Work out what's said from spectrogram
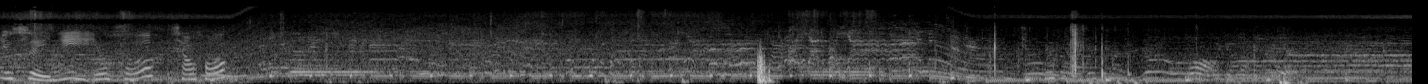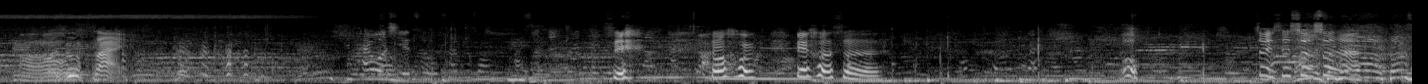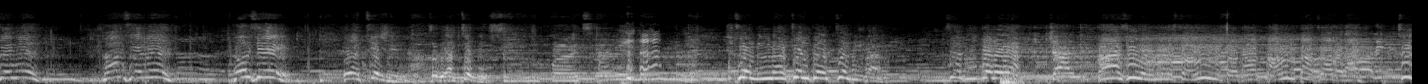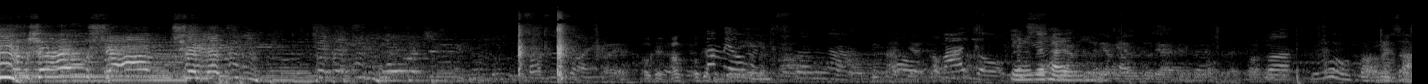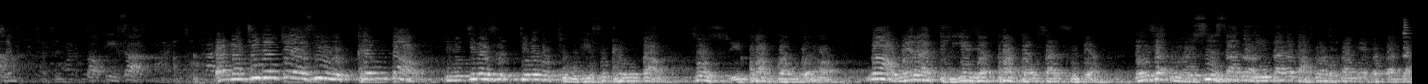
有水呢，有河，小河。好帅。拍我鞋子，我穿这双鞋都会变褐色了。哦，这里是顺顺啊。同学们，同学们，同学，不要敬礼，这个要敬礼。敬礼了，这个敬礼的，敬礼对不对？他是我们守护者的，保护大家的来，敬礼。敬礼。OK，好，OK。但没有很深啦，哦，好吧，有。有人在拍。我。小心，小心。到地上。我们今天做的是坑道，你们今天是今天的主题是坑道，是属于矿工的哦。那我们要来体验一下矿工三十秒。等一下五四三二一，大家把所有的光点都关掉。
